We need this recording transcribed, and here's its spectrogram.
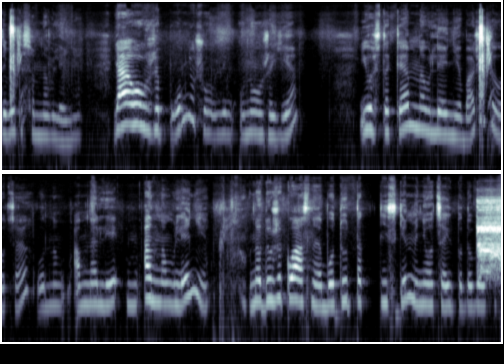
дивитися обновлення. Я його вже пам'ятаю, що він, воно вже є. І ось таке обновлення. Бачите, оце Обнов- обновлення. Воно дуже класне, бо тут такий скін, мені оцей подобається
